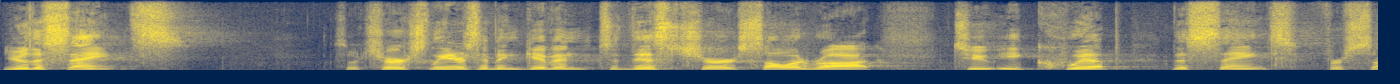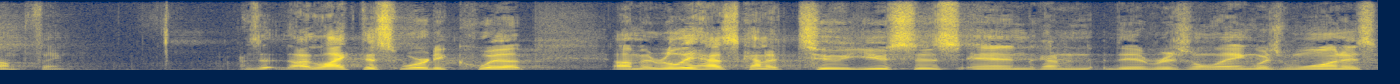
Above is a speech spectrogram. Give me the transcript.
You're the saints. So church leaders have been given to this church, Solid Rock, to equip the saints for something. I like this word equip um, it really has kind of two uses in kind of the original language. One is,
